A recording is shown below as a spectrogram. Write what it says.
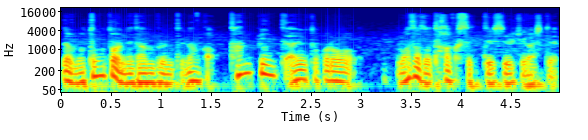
でも元々の値段分ってなんか単品ってああいうところわざと高く設定してる気がして。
